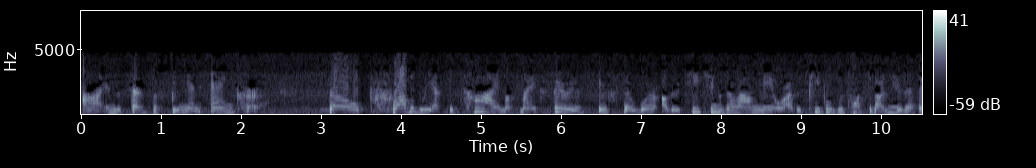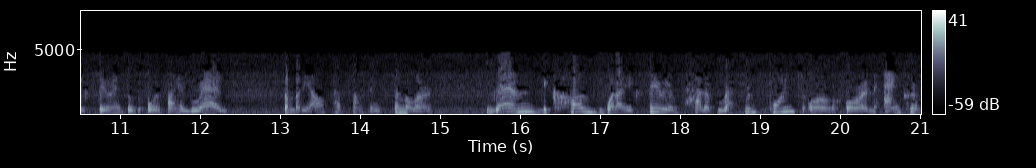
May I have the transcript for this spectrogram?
uh, in the sense of being an anchor. So probably at the time of my experience, if there were other teachings around me or other people who talked about near-death experiences, or if I had read somebody else have something similar, then because what I experienced had a reference point or, or an anchor of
